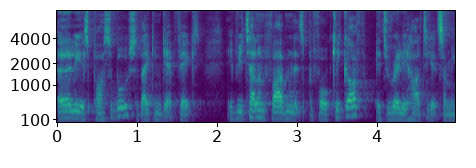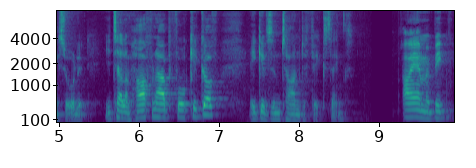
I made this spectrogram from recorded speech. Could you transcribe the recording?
early as possible so they can get fixed. If you tell them five minutes before kickoff, it's really hard to get something sorted. You tell them half an hour before kickoff, it gives them time to fix things. I am a big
